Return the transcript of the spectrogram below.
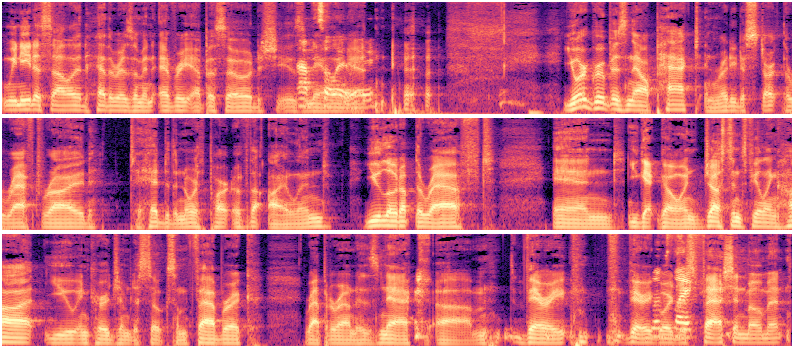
we need a solid Heatherism in every episode. She is Absolutely. nailing it. Your group is now packed and ready to start the raft ride to head to the north part of the island. You load up the raft and you get going. Justin's feeling hot. You encourage him to soak some fabric wrap it around his neck. Um, very, very gorgeous like fashion moment.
